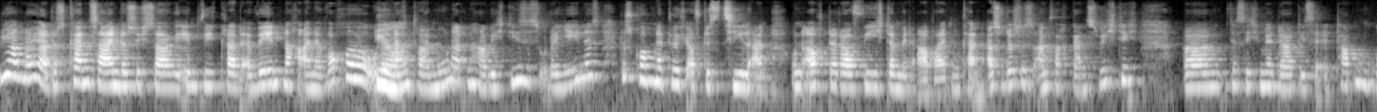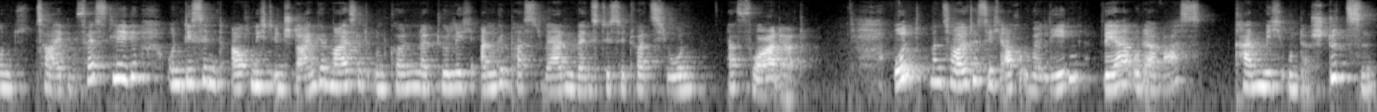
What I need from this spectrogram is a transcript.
Ja, naja, das kann sein, dass ich sage, eben wie gerade erwähnt, nach einer Woche oder Ja. nach drei Monaten habe ich dieses oder jenes. Das kommt natürlich auf das Ziel an und auch darauf, wie ich damit arbeiten kann. Also das ist einfach ganz wichtig, ähm, dass ich mir da diese Etappen und Zeiten festlege und die sind auch nicht in Stein gemeißelt und können natürlich angepasst werden, wenn es die Situation erfordert. Und man sollte sich auch überlegen, wer oder was kann mich unterstützen.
